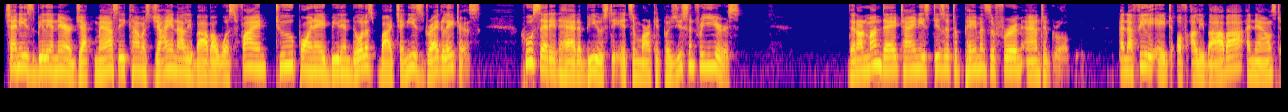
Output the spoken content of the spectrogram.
Chinese billionaire Jack Ma's e-commerce giant Alibaba was fined $2.8 billion by Chinese regulators, who said it had abused its market position for years. Then on Monday, Chinese digital payments firm Ant Group, an affiliate of Alibaba, announced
